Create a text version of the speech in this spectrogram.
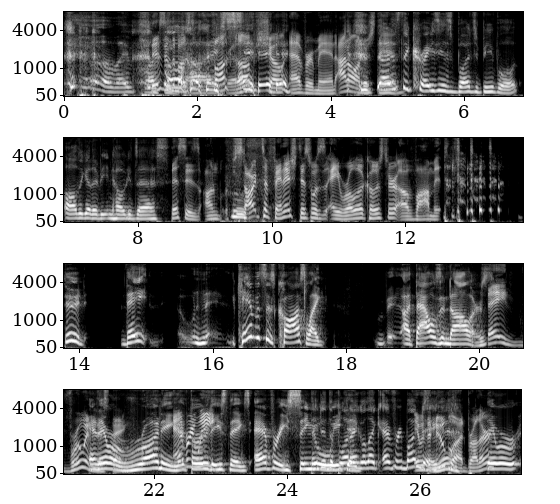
Oh my This is the most Holy fucked up show ever, man. I don't understand. is the craziest bunch of people all together beating Hogan's ass. This is un- start to finish. This was a roller coaster of vomit. dude they canvases cost like a thousand dollars they ruined and this they were thing. running Every through week. these things every single. They did the week blood angle like every Monday. It was a new yeah. blood, brother. they were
